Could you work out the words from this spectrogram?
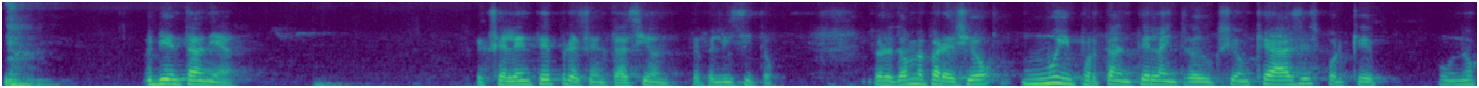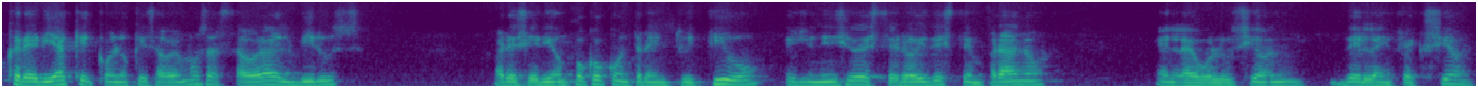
Muy bien, Tania. Excelente presentación, te felicito. Sobre todo me pareció muy importante la introducción que haces porque uno creería que con lo que sabemos hasta ahora del virus parecería un poco contraintuitivo el inicio de esteroides temprano en la evolución de la infección,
